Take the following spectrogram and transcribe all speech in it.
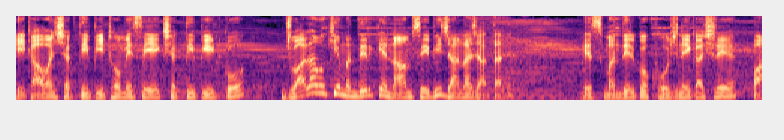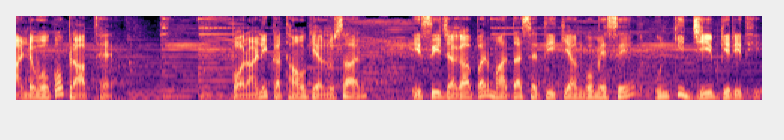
इक्यावन शक्तिपीठों में से एक शक्तिपीठ को ज्वालामुखी मंदिर के नाम से भी जाना जाता है। इस मंदिर को खोजने का श्रेय पांडवों को प्राप्त है। पौराणिक कथाओं के अनुसार इसी जगह पर माता सती के अंगों में से उनकी जीप गिरी थी।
